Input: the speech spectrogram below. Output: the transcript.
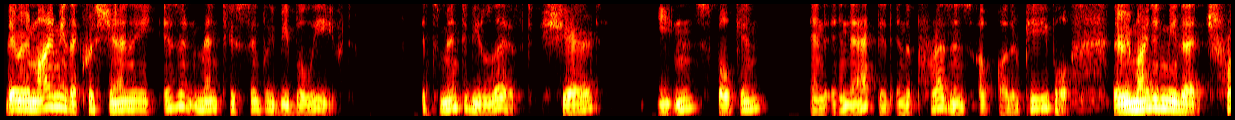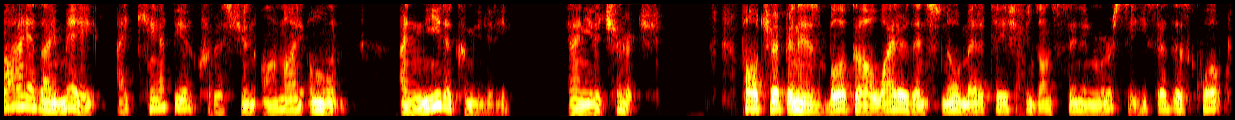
They remind me that Christianity isn't meant to simply be believed, it's meant to be lived, shared, eaten, spoken, and enacted in the presence of other people. They reminded me that try as I may, I can't be a Christian on my own. I need a community and I need a church. Paul Tripp, in his book, uh, Whiter Than Snow Meditations on Sin and Mercy, he says this quote,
